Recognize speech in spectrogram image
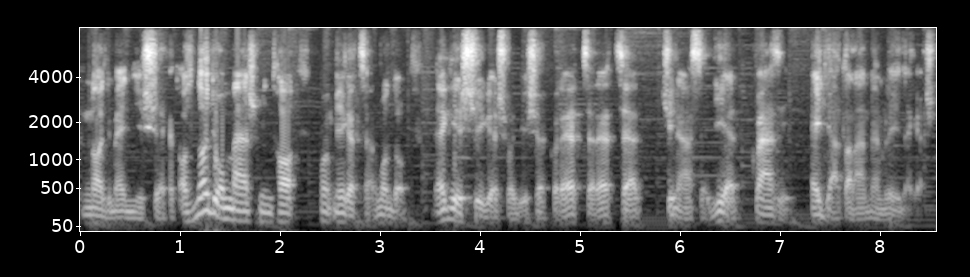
nagy mennyiségeket. Az nagyon más, mintha, még egyszer mondom, egészséges vagy, és akkor egyszer-egyszer csinálsz egy ilyet, kvázi egyáltalán nem lényeges.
